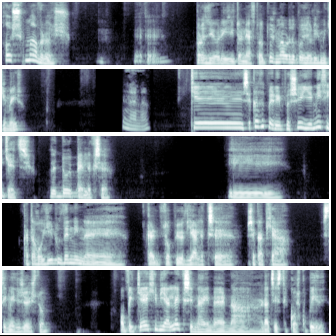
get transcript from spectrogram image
ως μαύρος ε, προσδιορίζει τον εαυτό τους. Μαύρο το προσδιορίζουμε κι εμείς. Ναι, ναι. Και σε κάθε περίπτωση γεννήθηκε έτσι. Δεν το επέλεξε. Η καταγωγή του δεν είναι κάτι το οποίο διάλεξε σε κάποια στιγμή της ζωής του. Ο Πικέ έχει διαλέξει να είναι ένα ρατσιστικό σκουπίδι.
